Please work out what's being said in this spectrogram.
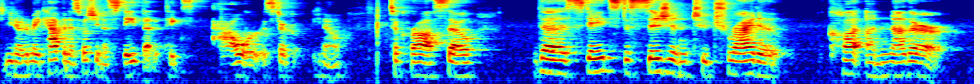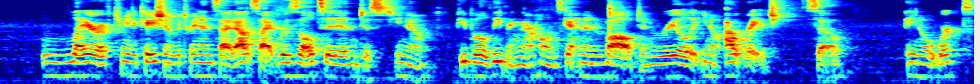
you know to make happen especially in a state that it takes hours to you know to cross. So the state's decision to try to cut another layer of communication between inside outside resulted in just you know people leaving their homes getting involved and really you know outrage. So you know it worked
